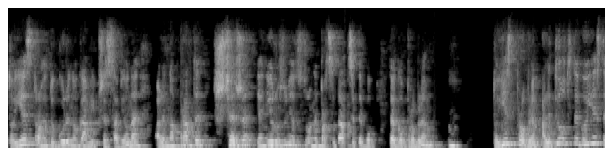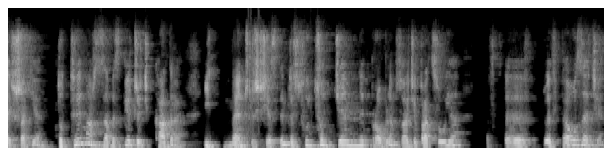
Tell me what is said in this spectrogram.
to jest trochę do góry nogami przestawione, ale naprawdę szczerze, ja nie rozumiem od strony pracodawcy tego, tego problemu. Mm. To jest problem, ale ty od tego jesteś szefie. To ty masz zabezpieczyć kadrę i męczysz się z tym. To jest twój codzienny problem. Słuchajcie, pracuję w, w, w POZ-cie.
